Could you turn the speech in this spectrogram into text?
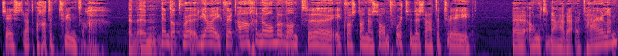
Zeestraat 28. En, en, En dat we, ja, ik werd aangenomen, want eh, ik was dan een Zandvoort. Er zaten twee eh, ambtenaren uit Haarlem.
